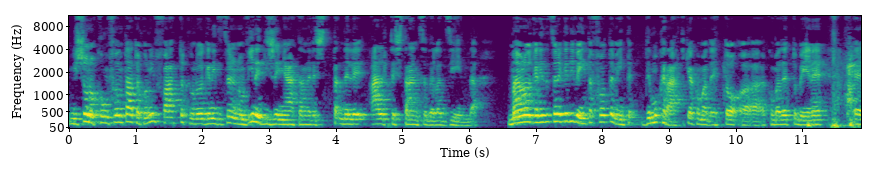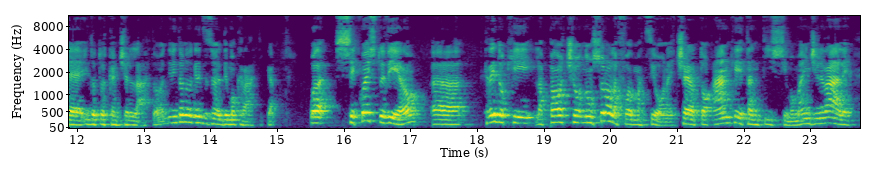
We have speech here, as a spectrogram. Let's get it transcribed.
mi sono confrontato con il fatto che un'organizzazione non viene disegnata nelle, sta- nelle alte stanze dell'azienda, ma è un'organizzazione che diventa fortemente democratica, come ha detto, uh, come ha detto bene eh, il dottor Cancellato, diventa un'organizzazione democratica. Ora, se questo è vero, uh, credo che l'approccio non solo alla formazione, certo anche tantissimo, ma in generale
